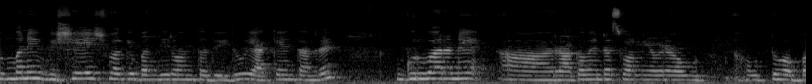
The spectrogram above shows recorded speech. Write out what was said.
ತುಂಬಾ ವಿಶೇಷವಾಗಿ ಬಂದಿರೋವಂಥದ್ದು ಇದು. ಯಾಕೆ ಅಂತ ಅಂದರೆ ಗುರುವಾರನೇ ರಾಘವೇಂದ್ರ ಸ್ವಾಮಿಯವರ ಹುಟ್ಟು ಹುಟ್ಟುಹಬ್ಬ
